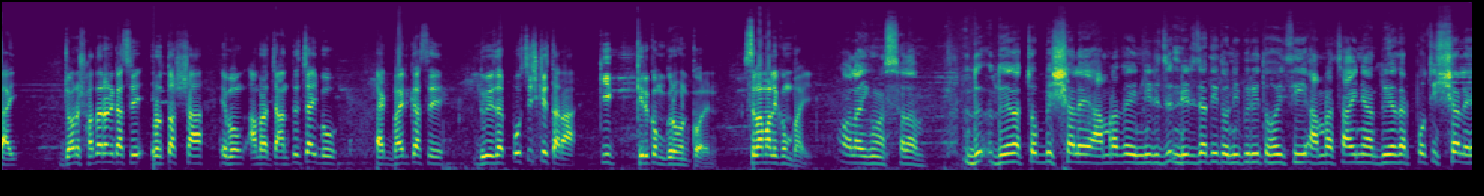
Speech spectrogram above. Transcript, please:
তাই জনসাধারণের কাছে প্রত্যাশা এবং আমরা জানতে চাইব এক ভাইয়ের কাছে দুই হাজার পঁচিশকে তারা কী কীরকম গ্রহণ করেন। সালাম আলাইকুম ভাই। ওয়ালাইকুম আসসালাম। দুই হাজার চব্বিশ সালে আমরা যে নির্য- নির্যাতিত নিপীড়িত হয়েছি আমরা চাই না দুই হাজার পঁচিশ সালে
